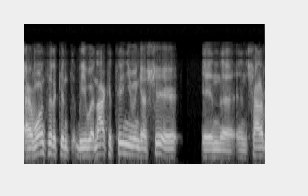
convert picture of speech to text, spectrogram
I wanted to. Cont- we were not continuing our share in uh, in Shara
